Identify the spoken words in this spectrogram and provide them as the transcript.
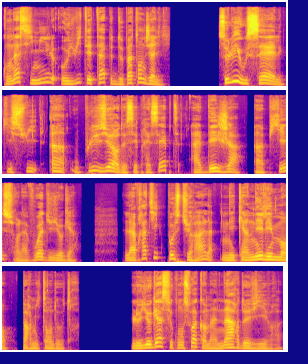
qu'on assimile aux huit étapes de Patanjali. Celui ou celle qui suit un ou plusieurs de ces préceptes a déjà un pied sur la voie du yoga. La pratique posturale n'est qu'un élément parmi tant d'autres. Le yoga se conçoit comme un art de vivre,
